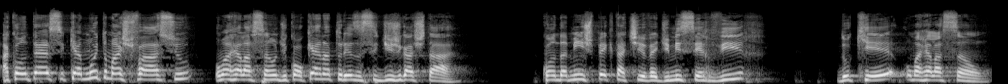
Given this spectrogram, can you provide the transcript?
Acontece que é muito mais fácil uma relação de qualquer natureza se desgastar quando a minha expectativa é de me servir do que uma relação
